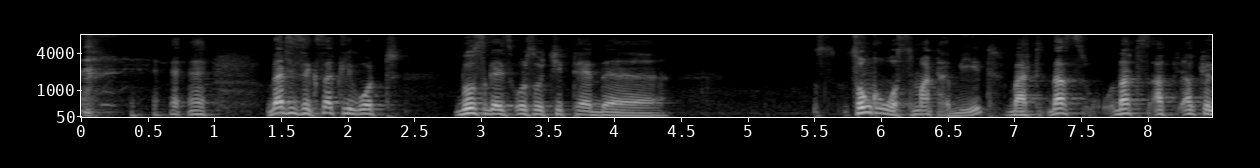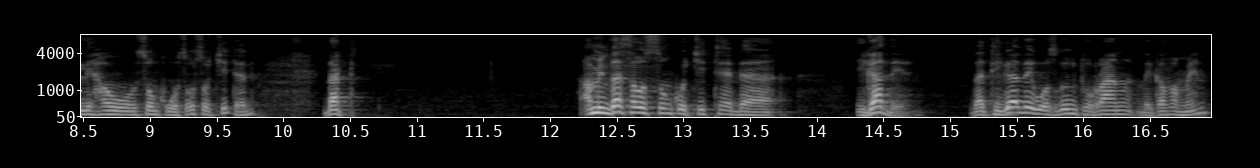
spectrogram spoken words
that is exactly what those guys also cheated. Uh, Sonko was smart a bit, but that's that's actually how Sonko was also cheated. That I mean, that's how Sonko cheated uh, Igathe. That Igathe was going to run the government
